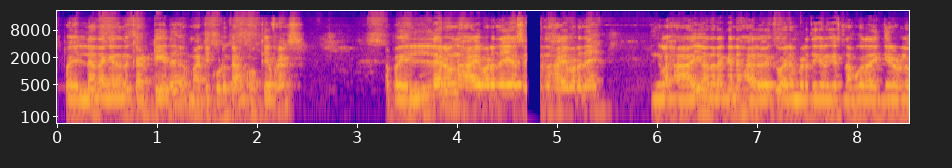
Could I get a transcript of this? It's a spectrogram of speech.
അപ്പോൾ എല്ലാം അങ്ങനെ ഒന്ന് കട്ട് ചെയ്ത് മാറ്റി കൊടുക്കാം. ഓക്കെ ഫ്രണ്ട്സ് അപ്പോൾ എല്ലാവരും ഒന്ന് ഹായ് പറഞ്ഞേ ഒന്ന് ഹായ് പറഞ്ഞേ. നിങ്ങൾ ഹായ് അതിനൊക്കെ ഹലോയൊക്കെ വരുമ്പോഴത്തേക്ക് നമുക്ക് ഇങ്ങനെയുള്ള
